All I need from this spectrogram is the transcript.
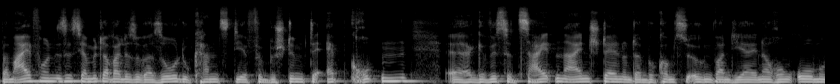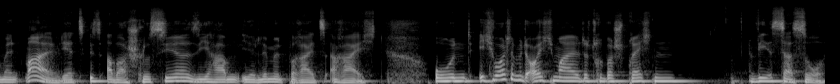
Beim iPhone ist es ja mittlerweile sogar so, du kannst dir für bestimmte App-Gruppen äh, gewisse Zeiten einstellen und dann bekommst du irgendwann die Erinnerung, oh Moment mal, jetzt ist aber Schluss hier, sie haben ihr Limit bereits erreicht. Und ich wollte mit euch mal darüber sprechen, Wie ist das so?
